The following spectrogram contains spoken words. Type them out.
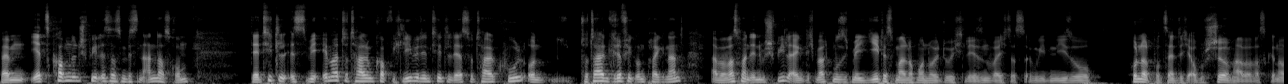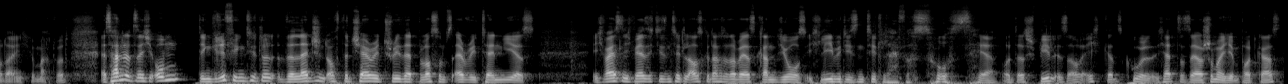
Beim jetzt kommenden Spiel ist das ein bisschen andersrum. Der Titel ist mir immer total im Kopf. Ich liebe den Titel, der ist total cool und total griffig und prägnant. Aber was man in dem Spiel eigentlich macht, muss ich mir jedes Mal nochmal neu durchlesen, weil ich das irgendwie nie so hundertprozentig auf dem Schirm habe, was genau da eigentlich gemacht wird. Es handelt sich um den griffigen Titel The Legend of the Cherry Tree That Blossoms Every 10 Years. Ich weiß nicht, wer sich diesen Titel ausgedacht hat, aber er ist grandios. Ich liebe diesen Titel einfach so sehr. Und das Spiel ist auch echt ganz cool. Ich hatte das ja auch schon mal hier im Podcast.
